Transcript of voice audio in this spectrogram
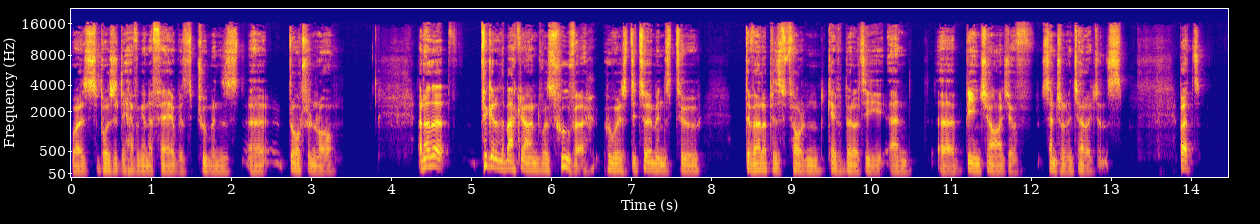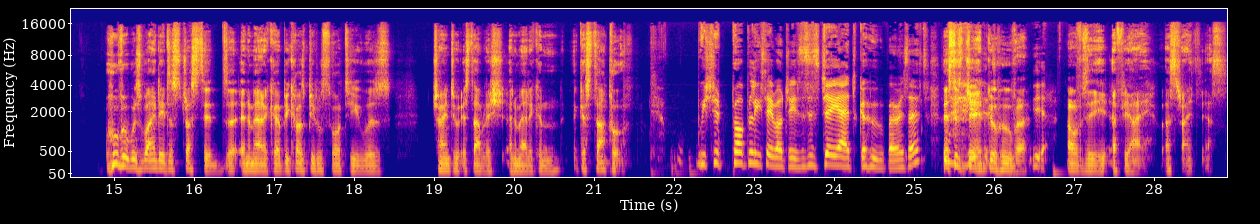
was supposedly having an affair with Truman's uh, daughter in law. Another figure in the background was Hoover, who was determined to develop his foreign capability and uh, be in charge of Central Intelligence. But Hoover was widely distrusted uh, in America because people thought he was trying to establish an American Gestapo. We should probably say, Rhodri, this is J. Edgar Hoover, is it? This is J. Edgar Hoover yeah. of the FBI. That's right, yes.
